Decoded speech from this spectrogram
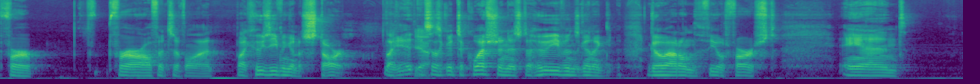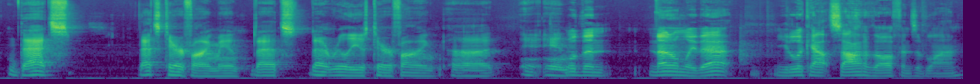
for for our offensive line. Like, who's even going to start? Like it, yeah. it's like it's a question as to who even's going to go out on the field first, and that's that's terrifying, man. That's that really is terrifying. Uh, and well, then not only that, you look outside of the offensive line,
